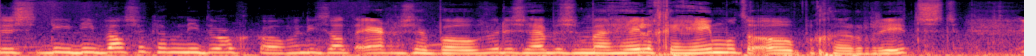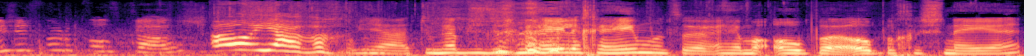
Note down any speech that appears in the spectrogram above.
Dus die, die was ook helemaal niet doorgekomen. Die zat ergens erboven. Dus hebben ze mijn hele gehemelte open geritst. Is dit voor de podcast? Oh ja, wacht. Ja, toen hebben ze dus mijn hele gehemelte helemaal open, open gesneden.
